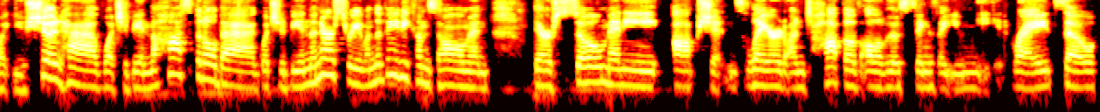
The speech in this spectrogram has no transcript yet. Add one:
what you should have, what should be in the hospital bag, what should be in the nursery when the baby comes home. And there are so many options layered on top of all of those things that you need, right? So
